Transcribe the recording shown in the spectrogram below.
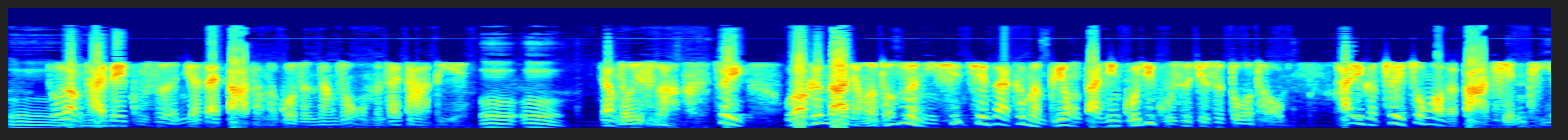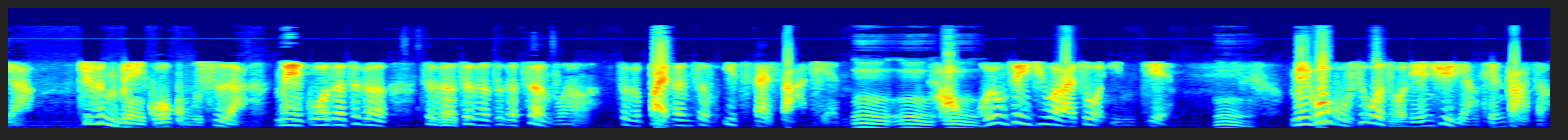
嗯，都让台北股市人家在大涨的过程当中，我们在大跌，嗯嗯，这样懂意思吧？所以我要跟大家讲说，投资人你现现在根本不用担心，国际股市就是多头，还有一个最重要的大前提啊，就是美国股市啊，美国的这个这个这个这个政府啊，这个拜登政府一直在撒钱，嗯嗯，好，我用这一句话来做引荐，嗯，美国股市为什么连续两天大涨？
